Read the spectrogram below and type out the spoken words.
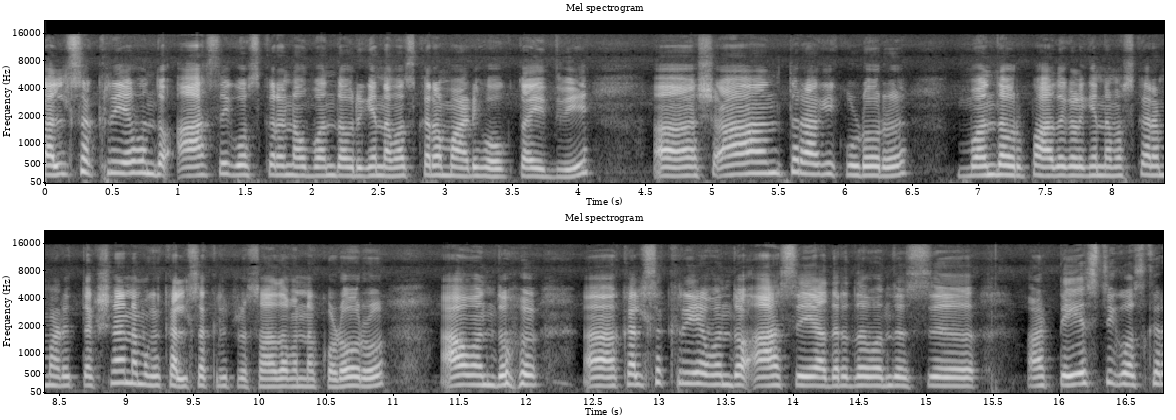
ಕಲ್ ಸಕ್ರಿಯ ಒಂದು ಆಸೆಗೋಸ್ಕರ ನಾವು ಬಂದು ಅವರಿಗೆ ನಮಸ್ಕಾರ ಮಾಡಿ ಹೋಗ್ತಾ ಇದ್ವಿ. ಶಾಂತರಾಗಿ ಕೂಡೋರು ಬಂದು ಅವ್ರ ಪಾದಗಳಿಗೆ ನಮಸ್ಕಾರ ಮಾಡಿದ ತಕ್ಷಣ ನಮಗೆ ಕಲ್ಸಕ್ರಿ ಪ್ರಸಾದವನ್ನು ಕೊಡೋರು. ಆ ಒಂದು ಕಲ್ಸಕ್ರಿಯ ಒಂದು ಆಸೆ, ಅದರದ ಒಂದು ಸ, ಆ ಟೇಸ್ಟಿಗೋಸ್ಕರ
